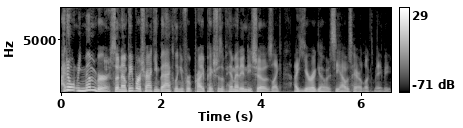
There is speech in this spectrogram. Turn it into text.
I don't remember. So now people are tracking back, looking for probably pictures of him at indie shows like a year ago to see how his hair looked, maybe.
